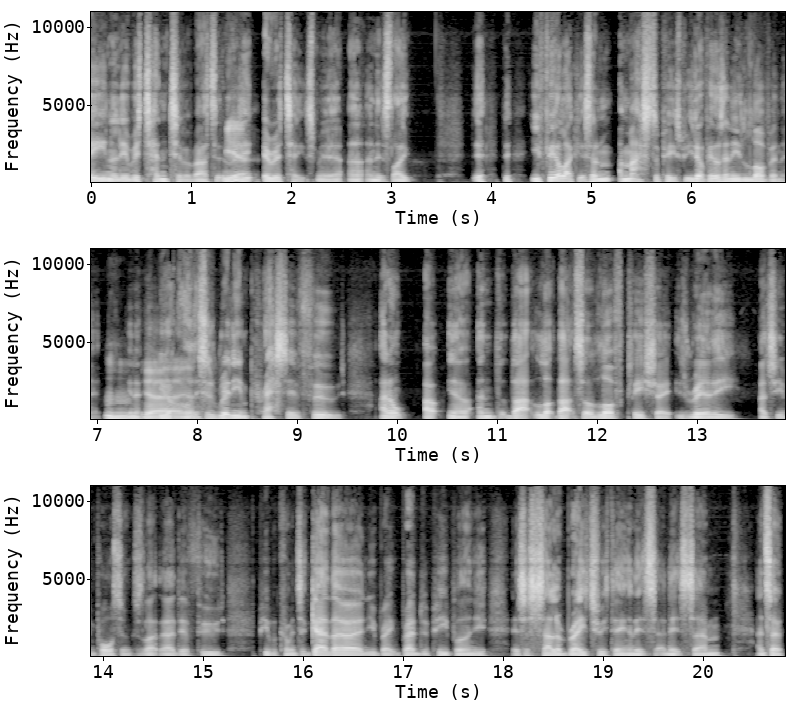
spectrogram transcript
anally retentive about it. It Yeah. really irritates me, uh, and it's like. You feel like it's a, masterpiece, but you don't feel there's any love in it. You know, Yeah, you go, oh, yeah. this is really impressive food. I don't, I, you know, and that lo- that sort of love cliche is really actually important because like the idea of food, people coming together and you break bread with people and you, it's a celebratory thing and it's and it's um and so.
